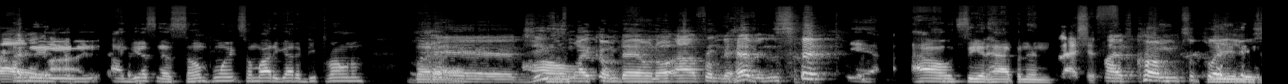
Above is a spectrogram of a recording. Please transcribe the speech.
I Oh, mean, I guess at some point somebody got to dethrone him, but uh, Man, Jesus um, might come down uh, from the heavens. yeah, I don't see it happening. Flash it. I've come to play Yeah. you,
